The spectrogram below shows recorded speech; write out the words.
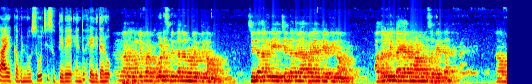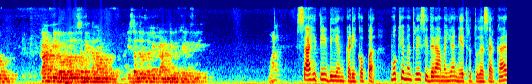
ಕಾಯಕವನ್ನು ಸೂಚಿಸುತ್ತಿವೆ ಎಂದು ಹೇಳಿದರು. ಚಿನ್ನದ ಅಂಗಡಿ ಚಿನ್ನದ ವ್ಯಾಪಾರಿ ಅಂತ ಹೇಳ್ತೀವಿ ನಾವು. ಅದರಲ್ಲಿ ತಯಾರು ಮಾಡುವ ಸಮೇತ ನಾವು ಕಾಣ್ತೀವಿ ಅವರನ್ನು ಸಮೇತ ನಾವು ಈ ಸಂದರ್ಭದಲ್ಲಿ ಕಾಣ್ತೀವಿ ಅಂತ ಹೇಳ್ತೀವಿ. ಸಾಹಿತಿ ಡಿಎಂ ಕಡಿಕೊಪ್ಪ ಮುಖ್ಯಮಂತ್ರಿ ಸಿದ್ದರಾಮಯ್ಯ ನೇತೃತ್ವದ ಸರ್ಕಾರ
